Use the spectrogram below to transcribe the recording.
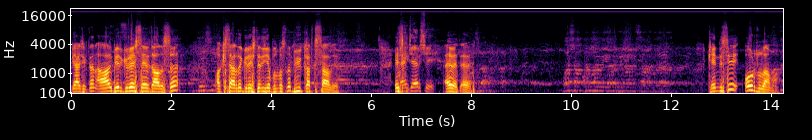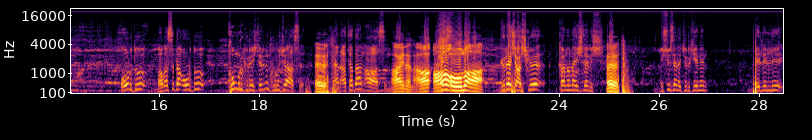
Gerçekten ağır bir güreş sevdalısı. Akisar'da güreşlerin yapılmasına büyük katkı sağlıyor. Eski, Bence her şey. Evet evet. Kendisi Ordulu ama. Ordu, babası da Ordu kumru güreşlerinin kurucu ağası. Evet. Yani atadan ağasında. Aynen. A, A oğlu A. Güreş aşkı kanına işlemiş. Evet. Düşünsene Türkiye'nin belirli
